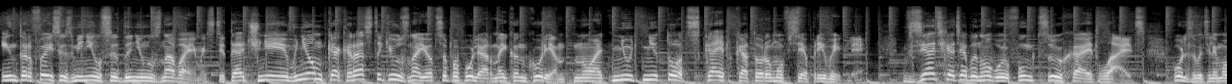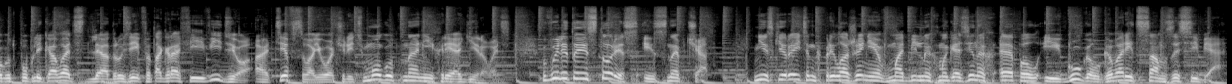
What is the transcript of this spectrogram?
Интерфейс изменился до неузнаваемости, точнее в нем как раз таки узнается популярный конкурент, но отнюдь не тот Skype, к которому все привыкли. Взять хотя бы новую функцию Hide Lights. Пользователи могут публиковать для друзей фотографии и видео, а те, в свою очередь, могут на них реагировать. Вылитые Stories из Snapchat. Низкий рейтинг приложения в мобильных магазинах Apple и Google говорит сам за себя.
